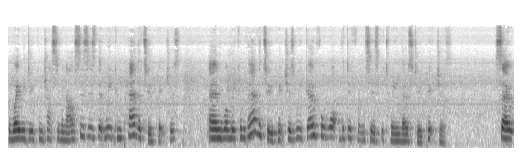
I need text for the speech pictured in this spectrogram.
The way we do contrastive analysis is that we compare the two pictures, and when we compare the two pictures, we go for what the difference is between those two pictures. So,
